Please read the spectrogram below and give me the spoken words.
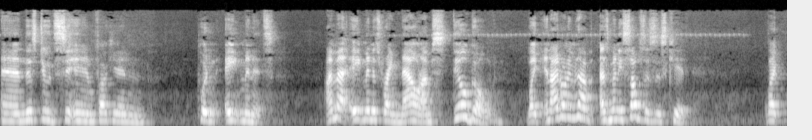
And this dude's sitting fucking putting eight minutes. I'm at eight minutes right now and i'm still going. Like and i don't even have as many subs as this kid. Like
